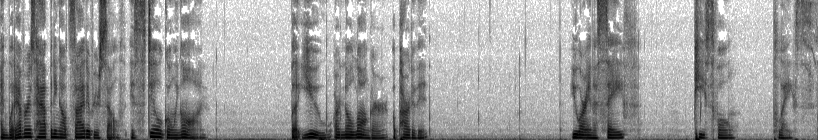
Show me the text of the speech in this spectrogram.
and whatever is happening outside of yourself is still going on, but you are no longer a part of it. You are in a safe, peaceful place.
